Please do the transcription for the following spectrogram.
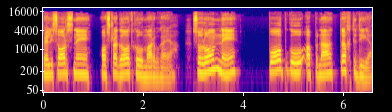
بیلیسورس نے آسٹراگوت کو مار بگایا سو روم نے پوپ کو اپنا تخت دیا۔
